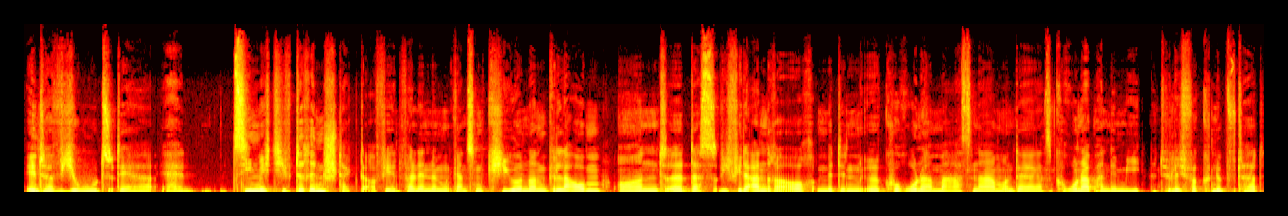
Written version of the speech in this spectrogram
interviewt, der ja, ziemlich tief drin steckte, auf jeden Fall in dem ganzen QAnon-Glauben und äh, das, wie viele andere auch, mit den äh, Corona-Maßnahmen und der ganzen Corona-Pandemie natürlich verknüpft hat.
